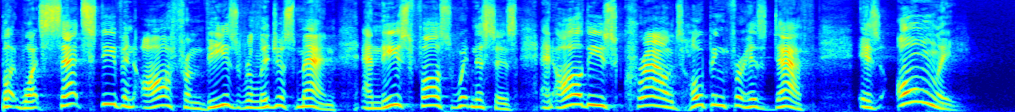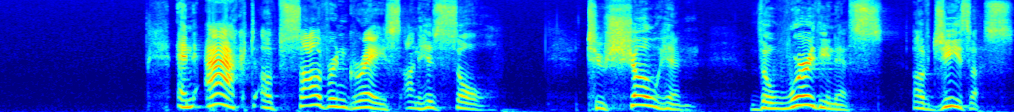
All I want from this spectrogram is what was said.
But what set Stephen off from these religious men and these false witnesses and all these crowds hoping for his death is only an act of sovereign grace on his soul to show him the worthiness of Jesus.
